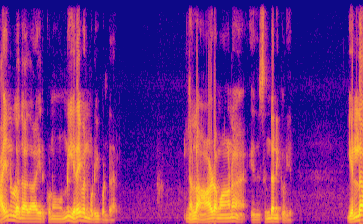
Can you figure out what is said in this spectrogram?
பயனுள்ளதாக தான் இருக்கணும்னு இறைவன் முடிவு பண்ணுறார் நல்ல ஆழமான இது சிந்தனைக்குரியது. எல்லா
